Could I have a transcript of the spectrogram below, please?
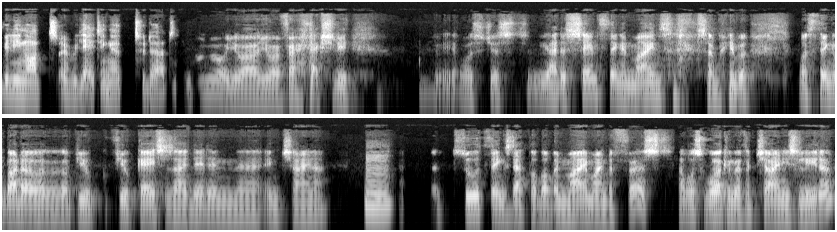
really not relating it to that? No, no, you are you are very actually. It was just we had the same thing in mind. Some people was thinking about a, a few few cases I did in uh, in China. Mm two things that pop up in my mind. The first, I was working with a Chinese leader,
